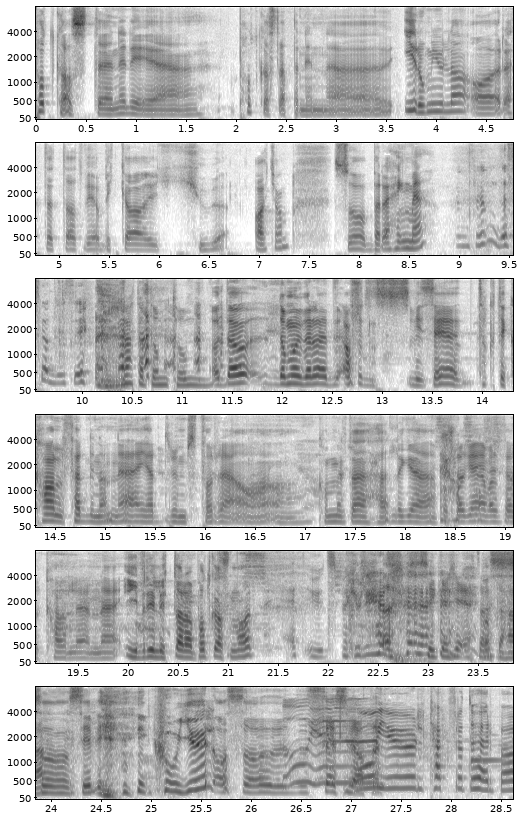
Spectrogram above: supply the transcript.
podkast uh, nedi uh, podkastappen din uh, i romjula, og rett etter at vi har bikka 2018. Så bare heng med. Det skal du si. Ratatom-tom. Og da, da må vi bare avslutningsvis si takk til Carl Ferdinand Gjerdrums for å komme med dette herlige forslaget. Jeg vet at Carl er en eh, ivrig lytter av podkasten vår. Et utspekulert Sikkert ikke etter Og dette her. så sier vi god jul, og så ses vi God jul. Takk for at du hører på.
